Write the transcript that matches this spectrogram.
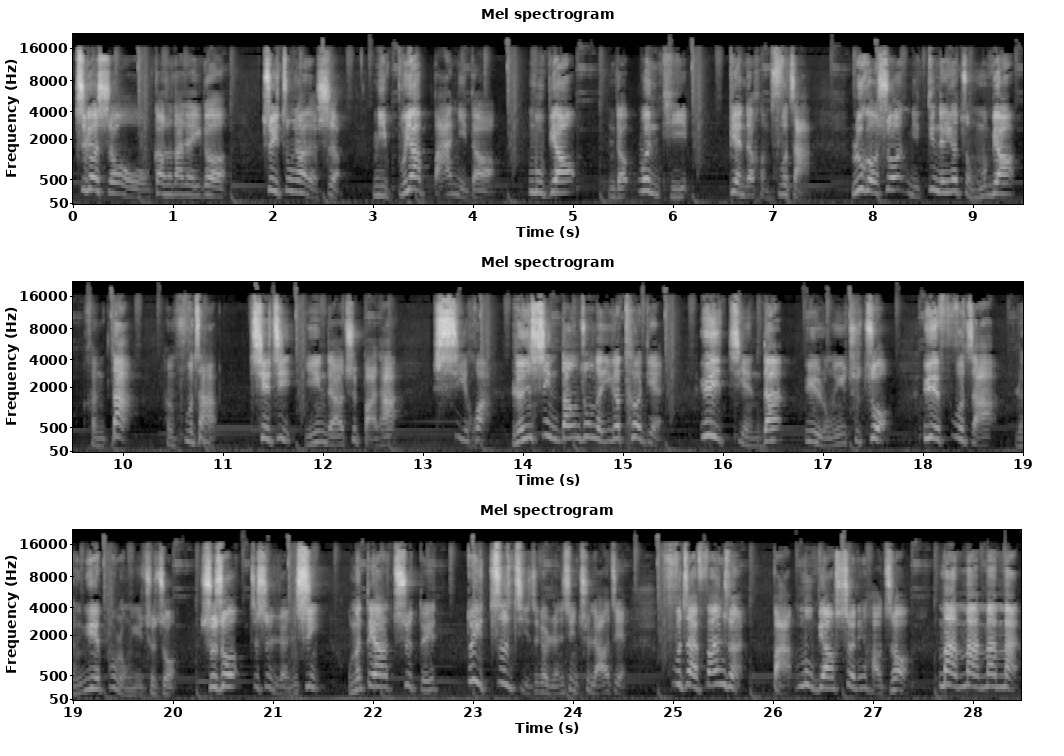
这个时候，我告诉大家一个最重要的是，你不要把你的目标、你的问题变得很复杂。如果说你定的一个总目标很大、很复杂，切记一定得要去把它细化。人性当中的一个特点，越简单越容易去做，越复杂人越不容易去做。所以说，这是人性，我们都要去对对自己这个人性去了解。负债翻转，把目标设定好之后。慢慢慢慢，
